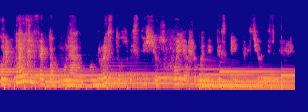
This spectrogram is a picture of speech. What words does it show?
con todo su efecto acumulado, con restos, vestigios, huellas, remanentes e impresiones,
